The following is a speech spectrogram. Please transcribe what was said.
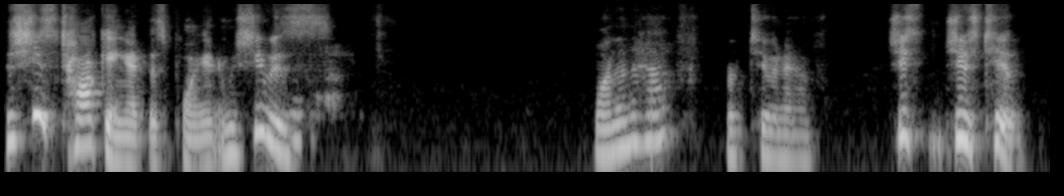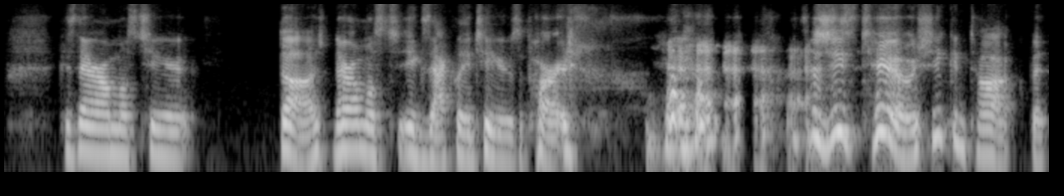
And she's talking at this point. I mean, she was one and a half or two and a half. She's she was two because they're almost two years. Duh, they're almost exactly two years apart. so she's two. She can talk, but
